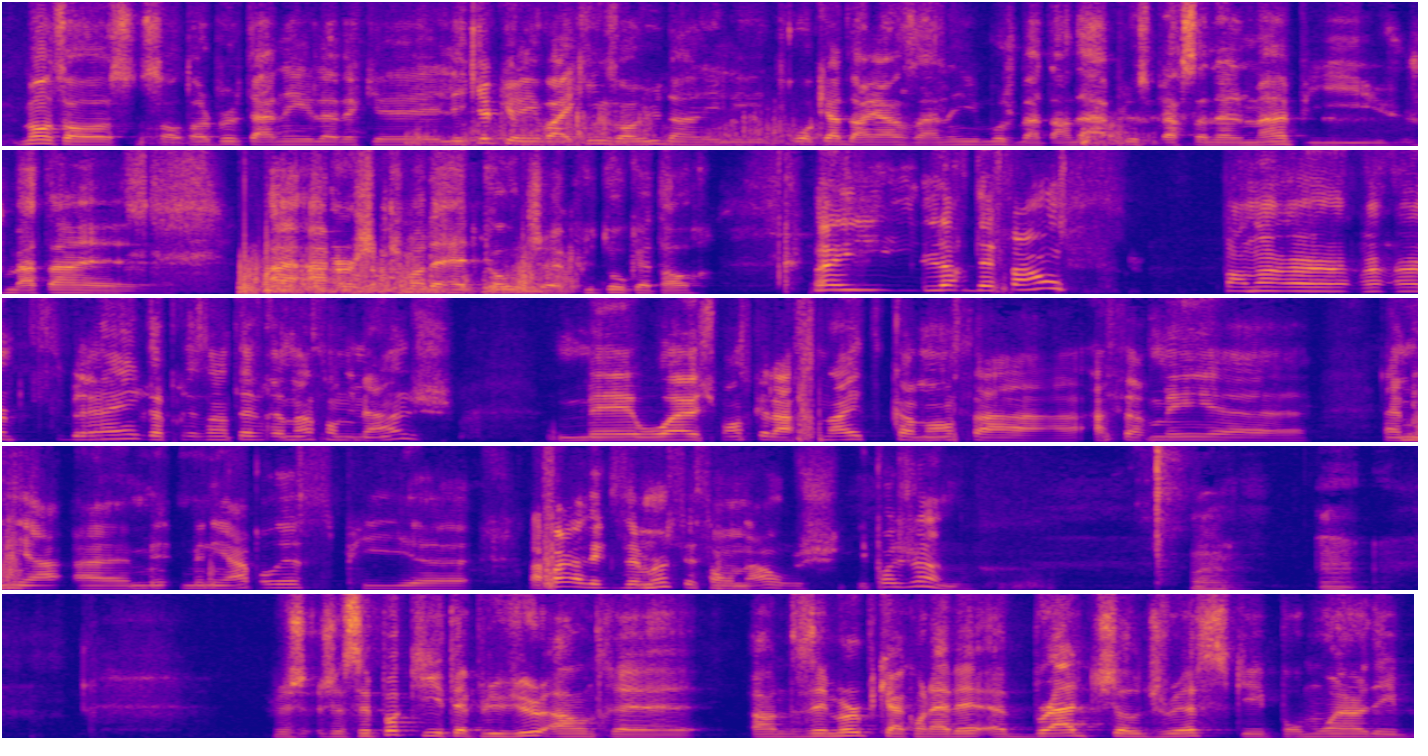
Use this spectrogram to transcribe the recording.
le monde sont, un peu tannés avec l'équipe que les Vikings ont eu dans les, les 3-4 dernières années. Moi, je m'attendais à plus personnellement, puis je m'attends à, un changement de head coach euh, plutôt que tard. Ben, leur défense, pendant un, petit brin, représentait vraiment son image. Mais ouais, je pense que la fenêtre commence à, fermer euh, à, Minneapolis. Puis euh, l'affaire avec Zimmer, c'est son âge. Il n'est pas jeune. Hmm. Je ne sais pas qui était plus vieux entre, entre Zimmer et quand on avait Brad Childress, qui est pour moi un des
